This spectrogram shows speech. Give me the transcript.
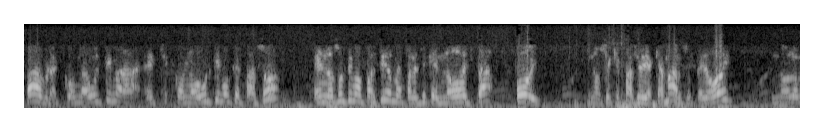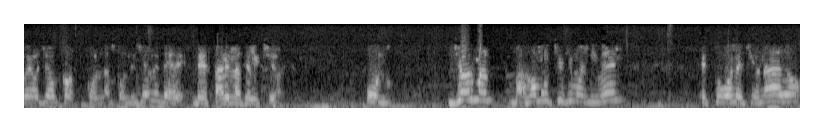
Fabra, con la última, eh, con lo último que pasó en los últimos partidos, me parece que no está hoy. No sé qué pase de aquí a marzo, pero hoy no lo veo yo con, las condiciones de, estar en la selección. Uno, Jorman bajó muchísimo el nivel, estuvo lesionado,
